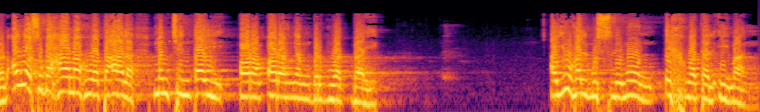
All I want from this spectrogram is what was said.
Dan Allah Subhanahu wa taala mencintai orang-orang yang berbuat baik. Ayuhal muslimun ikhwatal iman.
